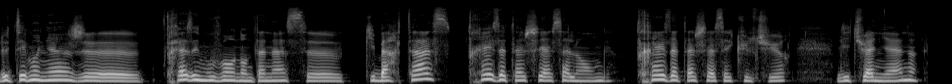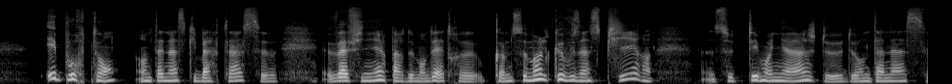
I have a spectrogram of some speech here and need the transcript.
Le témoignage euh, très émouvant d'Antanas Kibartas, très attaché à sa langue, très attaché à sa culture lituanienne, et pourtant, Antanas Kibartas euh, va finir par demander à être euh, comme Somol. Que vous inspire euh, ce témoignage de, Antanas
